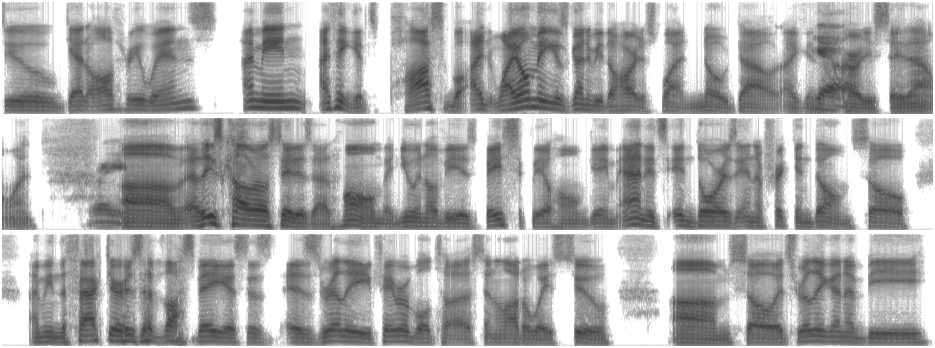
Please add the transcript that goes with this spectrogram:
to get all three wins? I mean, I think it's possible. I, Wyoming is going to be the hardest one, no doubt. I can yeah. already say that one. Right. Um, at least Colorado State is at home, and UNLV is basically a home game, and it's indoors in a freaking dome. So, I mean, the factors of Las Vegas is is really favorable to us in a lot of ways too. Um, so it's really going to be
